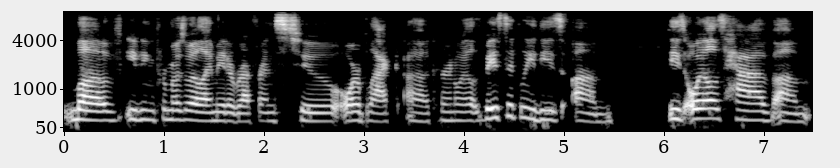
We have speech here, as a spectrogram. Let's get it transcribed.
love evening primrose oil. I made a reference to or black uh, currant oil. Basically, these um, these oils have um,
